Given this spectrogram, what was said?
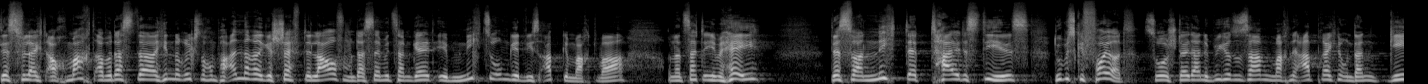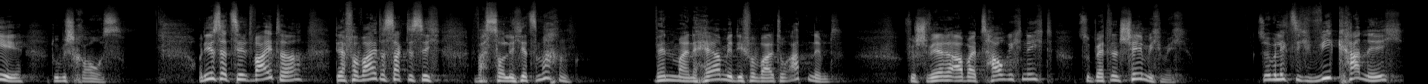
das vielleicht auch macht, aber dass da hinterrücks noch ein paar andere Geschäfte laufen und dass er mit seinem Geld eben nicht so umgeht, wie es abgemacht war. Und dann sagt er ihm, hey, das war nicht der Teil des Deals. Du bist gefeuert. So, stell deine Bücher zusammen, mach eine Abrechnung und dann geh. Du bist raus. Und Jesus erzählt weiter, der Verwalter sagte sich, was soll ich jetzt machen, wenn mein Herr mir die Verwaltung abnimmt? Für schwere Arbeit tauge ich nicht, zu betteln schäme ich mich. So überlegt sich, wie kann ich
